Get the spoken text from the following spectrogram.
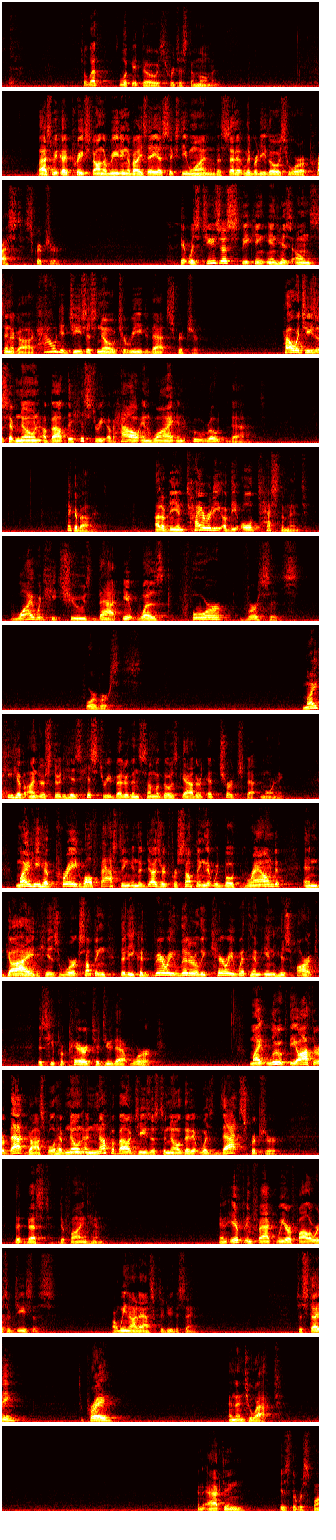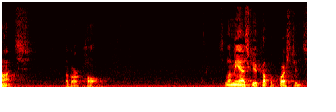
So let's look at those for just a moment. Last week I preached on the reading of Isaiah 61, the set at liberty those who are oppressed scripture. It was Jesus speaking in his own synagogue. How did Jesus know to read that scripture? How would Jesus have known about the history of how and why and who wrote that? Think about it. Out of the entirety of the Old Testament, why would he choose that? It was four verses. Four verses. Might he have understood his history better than some of those gathered at church that morning? Might he have prayed while fasting in the desert for something that would both ground and guide his work, something that he could very literally carry with him in his heart as he prepared to do that work? Might Luke, the author of that gospel, have known enough about Jesus to know that it was that scripture that best defined him? And if, in fact, we are followers of Jesus, are we not asked to do the same? To study, to pray, and then to act. And acting is the response of our call. So let me ask you a couple questions.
